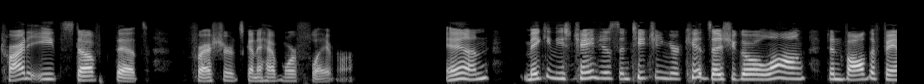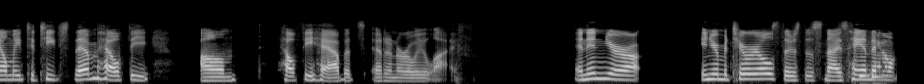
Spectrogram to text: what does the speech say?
Try to eat stuff that's fresher, it's going to have more flavor. And making these changes and teaching your kids as you go along to involve the family to teach them healthy um, healthy habits at an early life. And in your in your materials, there's this nice handout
